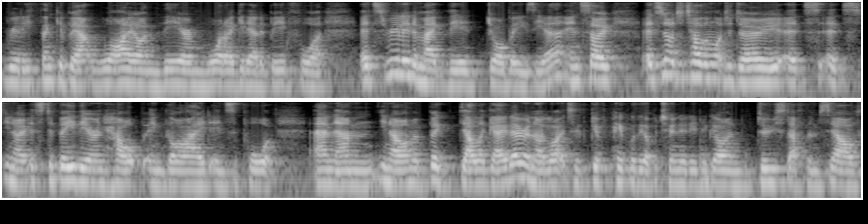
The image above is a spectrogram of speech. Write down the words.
really think about why I'm there and what I get out of bed for. It's really to make their job easier. And so it's not to tell them what to do. It's it's you know it's to be there and help and guide and support. And um, you know I'm a big delegator and I like to give people the opportunity to go and do stuff themselves.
